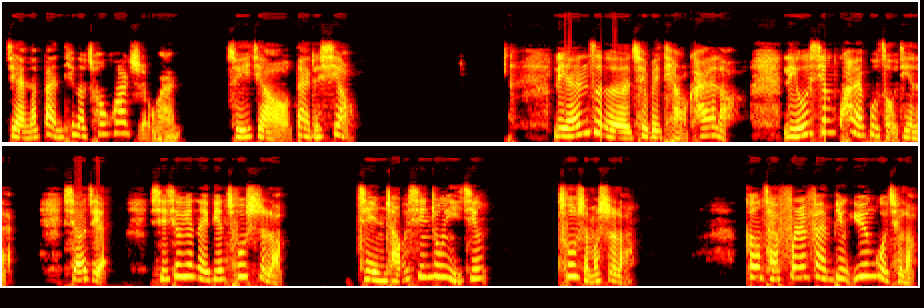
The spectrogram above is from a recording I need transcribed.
剪了半天的窗花纸玩，嘴角带着笑。帘子却被挑开了，刘香快步走进来，小姐。喜秀院那边出事了，锦朝心中一惊，出什么事了？刚才夫人犯病晕过去了，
